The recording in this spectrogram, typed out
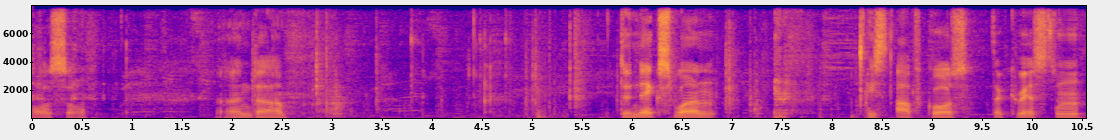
also. And the next one is of course the question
